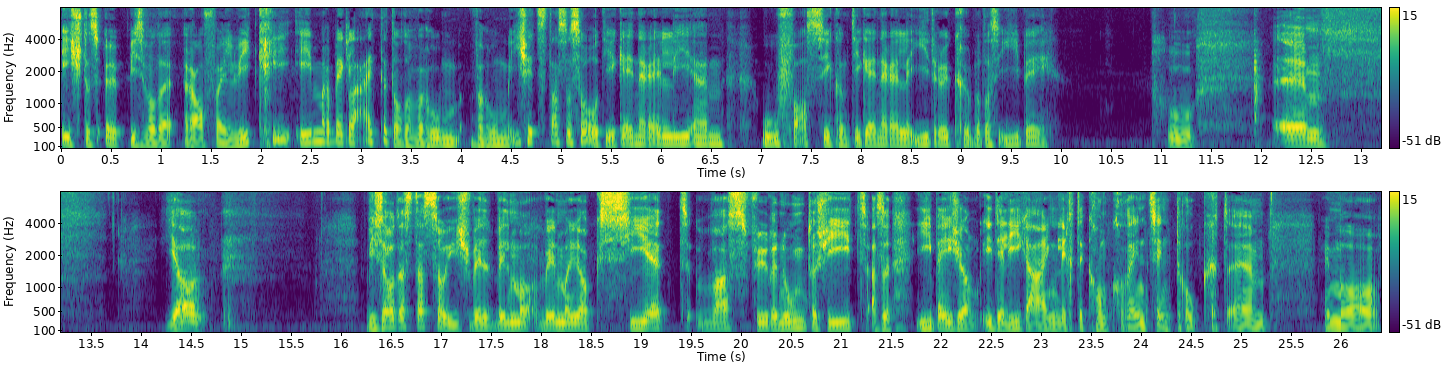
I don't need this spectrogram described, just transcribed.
Ist das etwas, was der Raphael Vicky immer begleitet? Oder warum, warum ist jetzt das so, die generelle ähm, Auffassung und die generellen Eindrücke über das IB? Puh. Ähm ja, wieso dass das so ist? Weil, weil, man, weil man ja sieht, was für ein Unterschied, also eBay ist ja in der Liga eigentlich der Konkurrenz entdruckt. Ähm, wenn man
